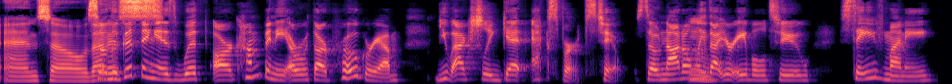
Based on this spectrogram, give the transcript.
and so so is, the good thing is with our company or with our program, you actually get experts too. So not only mm. that you're able to save money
